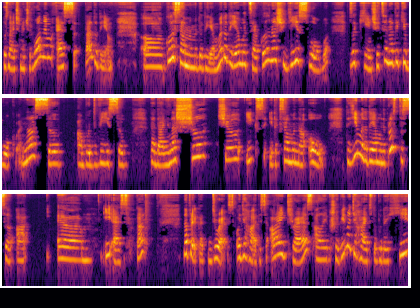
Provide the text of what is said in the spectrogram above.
позначено червоним, с, та додаємо. Е, Коли саме ми додаємо? Ми додаємо це, коли наше дієслово закінчується на такі букви, на с або дві с, та далі на ш, ч, х і так само на о. Тоді ми додаємо не просто с, а е, і С, так? Наприклад, dress одягатися. I dress, але якщо він одягається, то буде he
